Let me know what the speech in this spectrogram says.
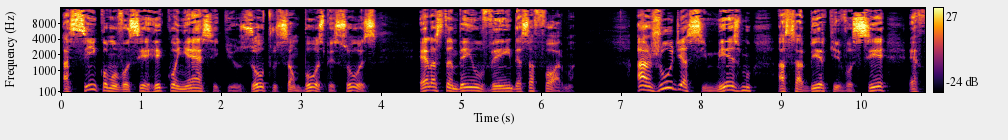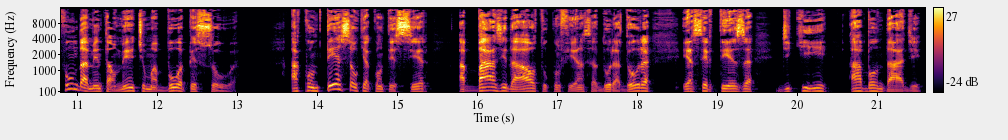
Assim como você reconhece que os outros são boas pessoas, elas também o veem dessa forma. Ajude a si mesmo a saber que você é fundamentalmente uma boa pessoa. Aconteça o que acontecer, a base da autoconfiança duradoura é a certeza de que há bondade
